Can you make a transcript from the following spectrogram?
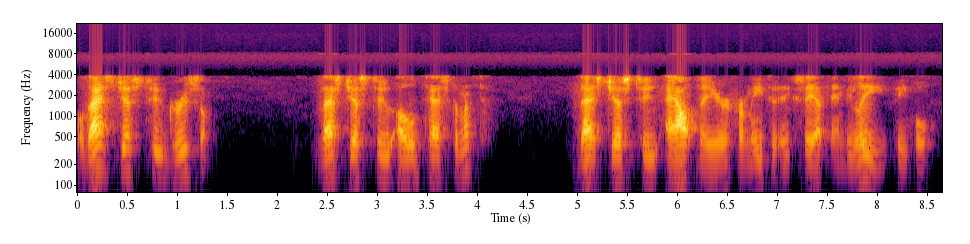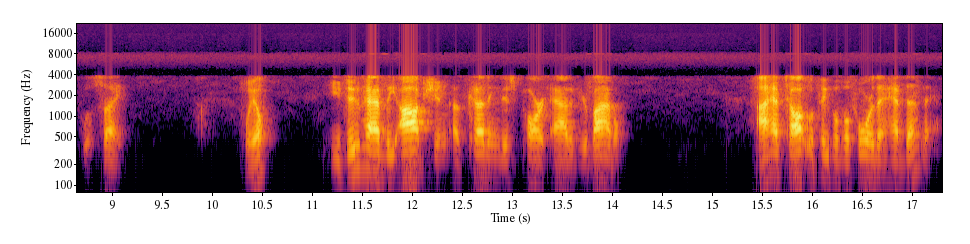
Well, that's just too gruesome. That's just too Old Testament. That's just too out there for me to accept and believe, people will say. Well, you do have the option of cutting this part out of your Bible. I have talked with people before that have done that.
